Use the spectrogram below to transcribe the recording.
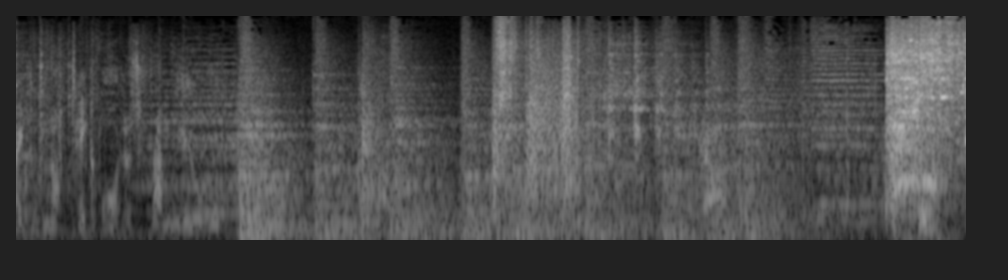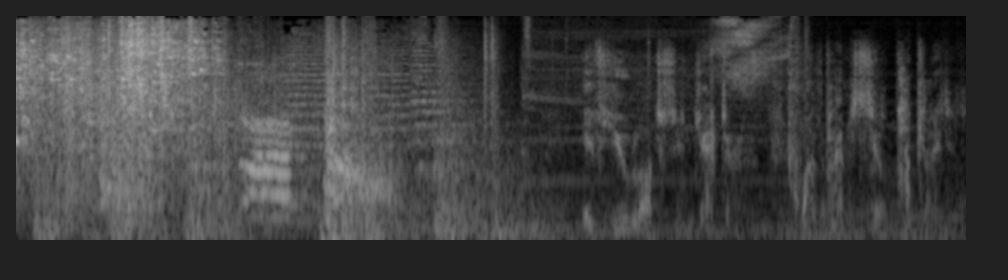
I do not take orders from you. If you launch an injector while the planet's still populated,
